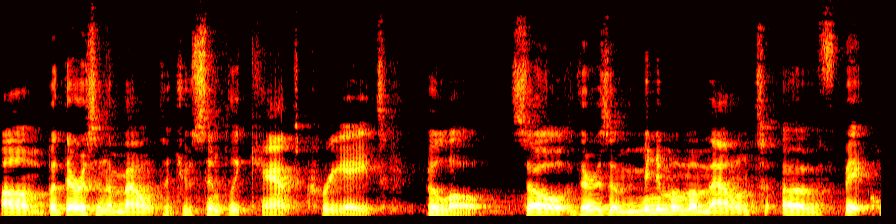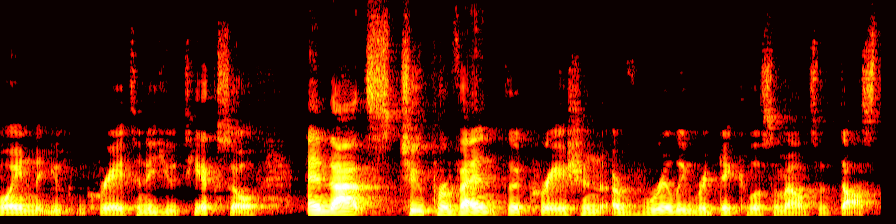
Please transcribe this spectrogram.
Um, but there is an amount that you simply can't create below so there's a minimum amount of Bitcoin that you can create in a UTXO, and that's to prevent the creation of really ridiculous amounts of dust.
